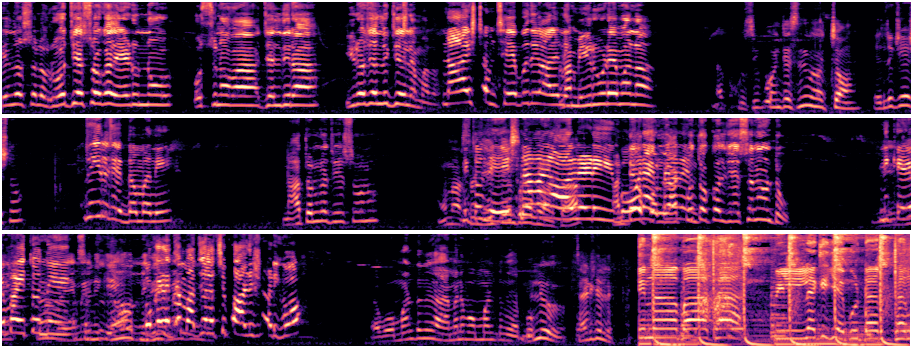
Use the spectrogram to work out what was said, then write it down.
ఏంది వస్తలేవు రోజు చేస్తావు కదా ఏడున్నావు? వస్తున్నావా? జల్దీరా? ఈ రోజు ఎందుకు చేయలే మళ్ళా? నా ఇష్టం చేయబుద్ధి కాదని నా మీరు కూడా ఏమన్నా? నాకు ఖుషి ఫోన్ చేసింది మేము వచ్చాం. ఎందుకు చేసినావు? రీల్ చేద్దామని. నీతో హర్ష? ఆల్రెడీ ఒకళ్ళు చేస్తూనే ఉంటావు. నీకేమైతుంది? ఒకడైతే మధ్యలో వచ్చి పాడేసి అడిగో బొమ్మంటుంది ఆమెనే బొమ్మంటుంది చెప్పు. వెళ్ళు సైడ్కి వెళ్ళు. నా బాధ పిల్లకి ఎప్పుడర్థం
